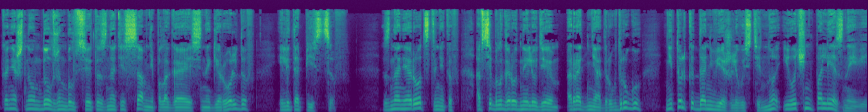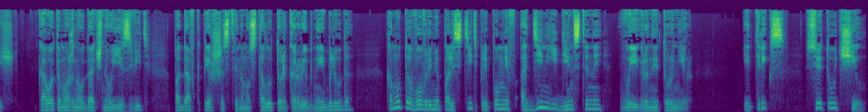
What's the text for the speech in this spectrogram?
Конечно, он должен был все это знать и сам, не полагаясь на герольдов и летописцев. Знание родственников, а все благородные люди родня друг другу, не только дань вежливости, но и очень полезная вещь. Кого-то можно удачно уязвить, подав к пиршественному столу только рыбные блюда, кому-то вовремя польстить, припомнив один единственный выигранный турнир. И Трикс все это учил.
